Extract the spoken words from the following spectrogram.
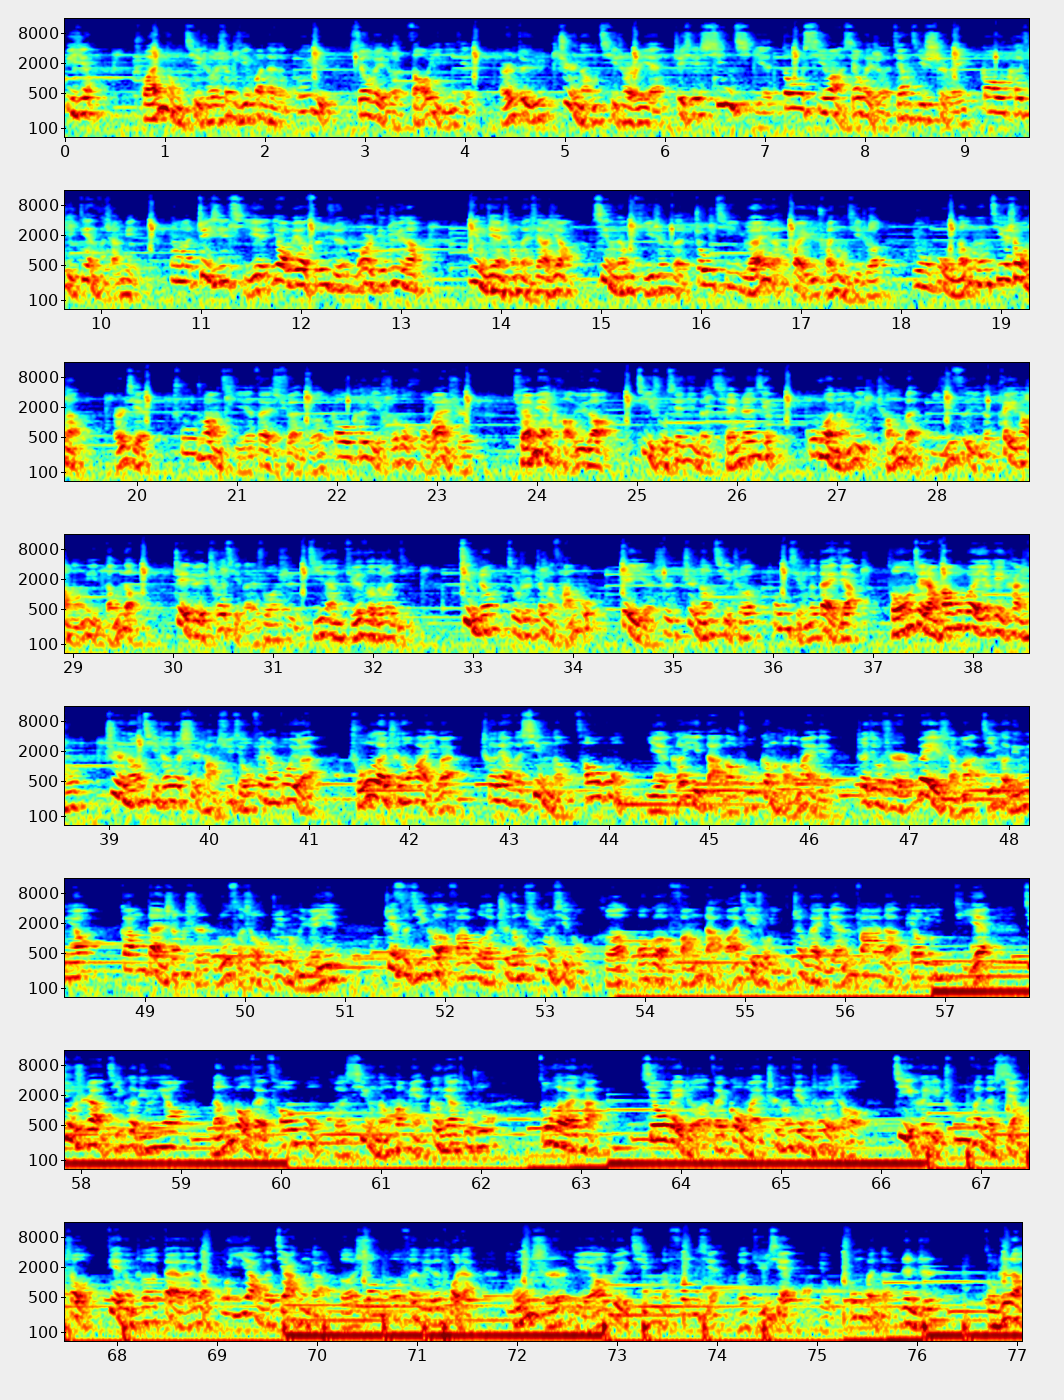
毕竟。传统汽车升级换代的规律，消费者早已理解。而对于智能汽车而言，这些新企业都希望消费者将其视为高科技电子产品。那么，这些企业要不要遵循摩尔定律呢？硬件成本下降、性能提升的周期远远快于传统汽车，用户能不能接受呢？而且，初创企业在选择高科技合作伙伴时，全面考虑到技术先进的前瞻性、供货能力、成本以及自己的配套能力等等，这对车企来说是极难抉择的问题。竞争就是这么残酷，这也是智能汽车通行的代价。从这场发布会也可以看出，智能汽车的市场需求非常多元。除了智能化以外，车辆的性能、操控也可以打造出更好的卖点。这就是为什么极氪零零幺刚诞生时如此受追捧的原因。这次极客发布了智能驱动系统和包括防打滑技术以及正在研发的漂移体验，就是让极客零零幺能够在操控和性能方面更加突出。综合来看，消费者在购买智能电动车的时候，既可以充分的享受电动车带来的不一样的驾控感和生活氛围的拓展，同时也要对其中的风险和局限有充分的认知。总之呢，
